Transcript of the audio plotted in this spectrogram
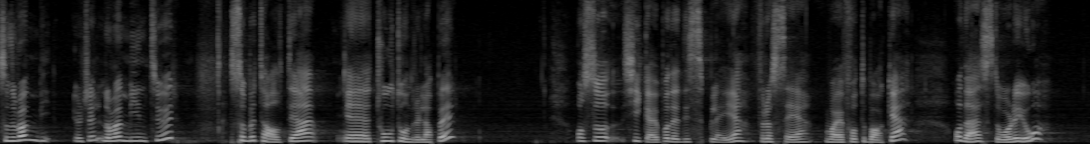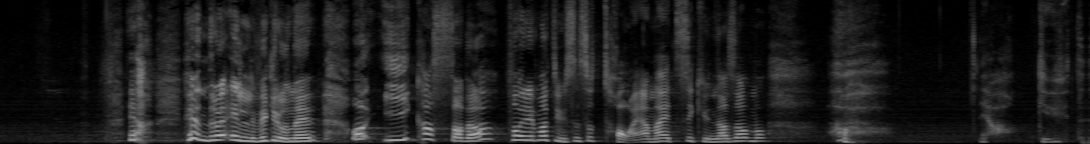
Så det var, unnskyld, når det var min tur, så betalte jeg eh, to 200-lapper. Og så kikka jeg på det displayet for å se hva jeg får tilbake. Og der står det jo ja, 111 kroner. Og i kassa da, på Rema 1000, så tar jeg meg et sekund altså, og, å Ja, Gud.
